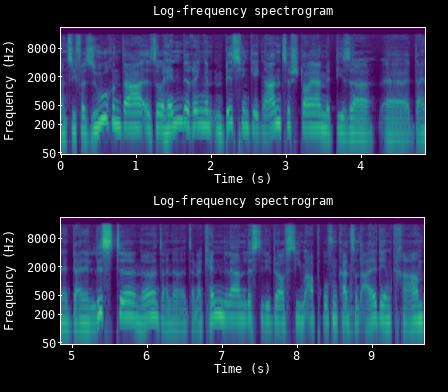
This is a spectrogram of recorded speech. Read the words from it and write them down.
und sie versuchen da so händeringend ein bisschen gegen anzusteuern mit dieser, äh, deine, deine Liste, ne, deiner, deiner Kennenlernliste, die du auf Steam abrufen kannst und all dem Kram.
